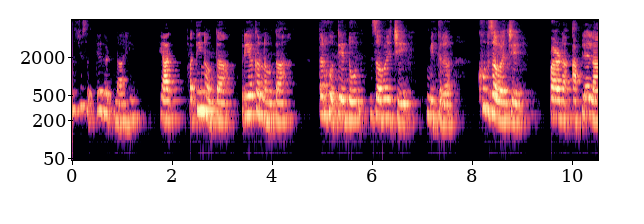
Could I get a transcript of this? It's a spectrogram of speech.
आजची सत्य घटना आहे. ह्यात पती नव्हता प्रियकर नव्हता तर होते दोन जवळचे मित्र. खूप जवळचे पण आपल्याला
